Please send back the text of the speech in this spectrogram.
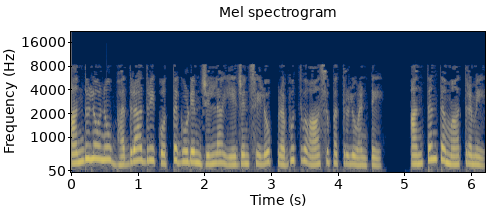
అందులోనూ భద్రాద్రి కొత్తగూడెం జిల్లా ఏజెన్సీలో ప్రభుత్వ ఆసుపత్రులు అంటే అంతంత మాత్రమే.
